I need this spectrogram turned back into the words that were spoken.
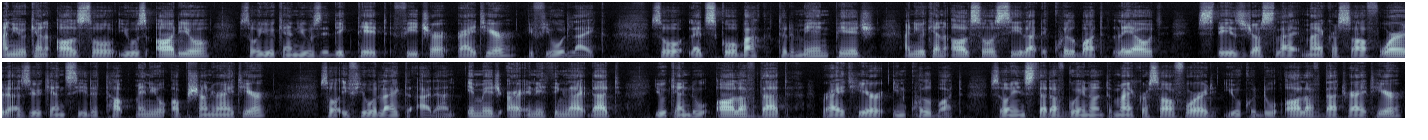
And you can also use audio, so you can use the dictate feature right here if you would like. So let's go back to the main page and you can also see that the Quillbot layout stays just like Microsoft Word as you can see the top menu option right here. So if you would like to add an image or anything like that, you can do all of that right here in Quillbot. So instead of going on to Microsoft Word, you could do all of that right here.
